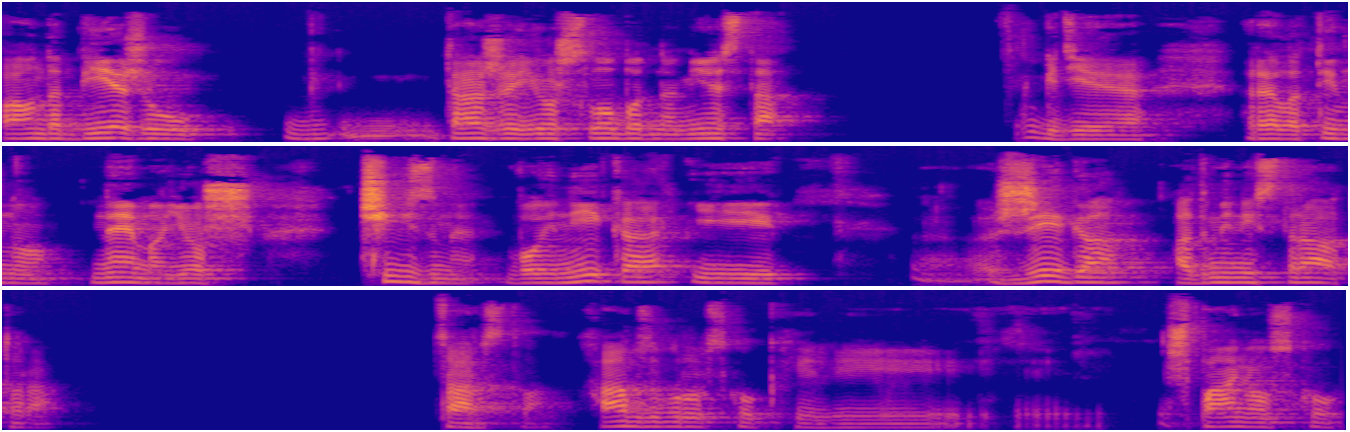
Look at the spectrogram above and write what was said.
pa onda bježu, traže još slobodna mjesta gdje relativno nema još čizme vojnika i žiga administratora carstva, Habsburgskog ili Španjolskog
